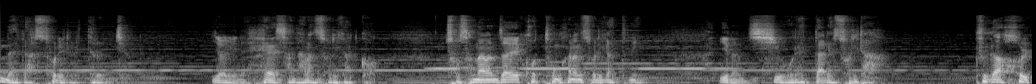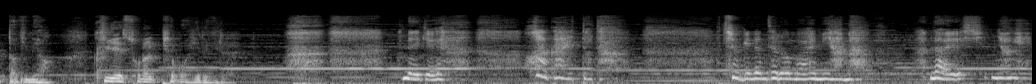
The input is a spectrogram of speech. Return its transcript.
내가 소리를 들은즉 여인의 해산하는 소리 같고 초산하는 자의 고통하는 소리 같으니 이는 시온의 딸의 소리라. 그가 헐떡이며 그의 손을 펴고 이르기를 내게 화가 있도다. 죽이는 자로 말미암아 나의 심령이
